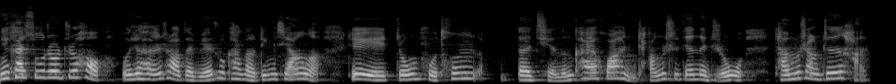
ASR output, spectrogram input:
离开苏州之后，我就很少在别处看到丁香了。这种普通的且能开花很长时间的植物，谈不上珍罕，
